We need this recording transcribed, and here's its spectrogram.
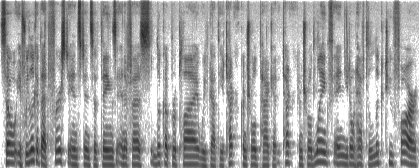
So if we look at that first instance of things, NFS lookup reply, we've got the attacker controlled packet, attacker controlled length, and you don't have to look too far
